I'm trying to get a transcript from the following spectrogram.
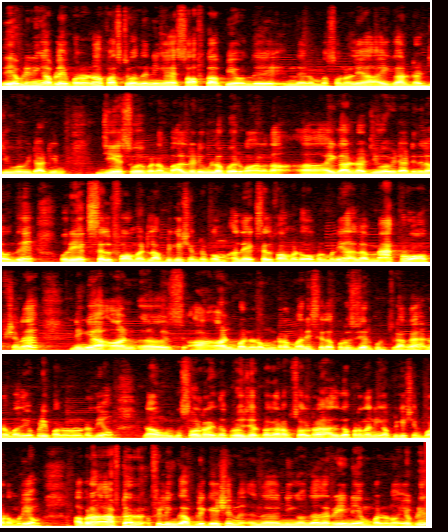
இது. எப்படி நீங்கள் அப்ளை பண்ணணும்னா ஃபஸ்ட்டு வந்து நீங்கள் சாஃப்ட் காப்பியை வந்து இந்த நம்ம சொன்னோம் இல்லையா IGCAR dot G O V dot in GSO இப்போ நம்ம ஆல்ரெடி உள்ளே போயிருக்கோம் அதில் தான் ஐகார் டாட் ஜிஓவி டாட் இதில் வந்து ஒரு எக்ஸல் ஃபார்மேட்டில் அப்ளிகேஷன் இருக்கும். அந்த எக்ஸல் ஃபார்மேட் ஓப்பன் பண்ணி அதில் மேக்ரோ ஆப்ஷனை நீங்கள் ஆன் ஆன் பண்ணணுன்ற மாதிரி சில ப்ரொசீஜர் கொடுத்துருக்காங்க. நம்ம அதை எப்படி பண்ணணுன்றதையும் நான் உங்களுக்கு சொல்கிறேன் இந்த ப்ரொசீஜர் பிரகாரம் சொல்கிறேன் அதுக்கப்புறம் தான் நீங்கள் அப்ளிகேஷன் போட முடியும். அப்புறம் ஆஃப்டர் ஃபில்லிங் த அப்ளிகேஷன் இந்த நீங்கள் வந்து அதை ரீநேம் பண்ணணும். எப்படி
